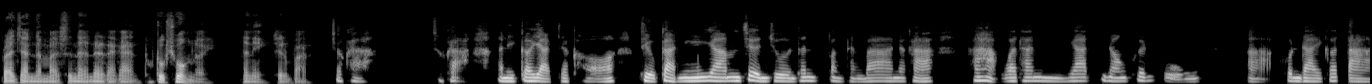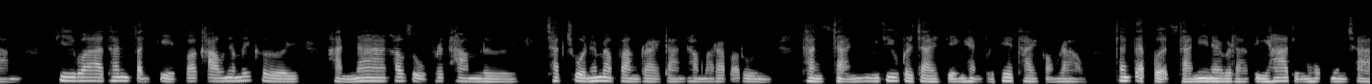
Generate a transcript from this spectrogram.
พระอาจารย์นำมาเสนอในรายการทุก ๆ ช่วงเลยนั่นเองเชิญบานเจ้าค่ะเจ้าค่ะ อันนี้ก็อยากจะขอถือโอกาสนี้ย้ำเชิญชวนท่านฟังทางบ้านนะคะ ถ้าหากว่าท่านมีญาติพี่น้องเพื่อนฝูงคนใดก็ตาม ที่ว่าท่านสังเกตว่าเขาเนี่ยไม่เคยหันหน้าเข้าสู่พระธรรมเลย ชักชวนให้มาฟังรายการธรรมรับอรุณทางสถานีวิทยุกระจายเสียงแห่งประเทศไทยของเรา ตั้งแต่เปิดสถานีในเวลาตีห้าถึงหกโมงเช้า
